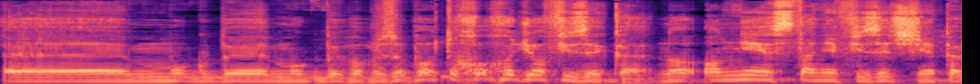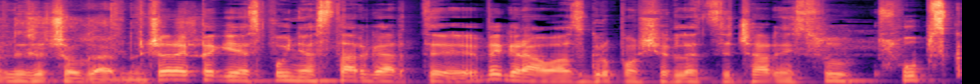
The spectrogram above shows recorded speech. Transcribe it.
e, mógłby, mógłby po prostu, bo to cho- chodzi o fizykę. No, on nie jest w stanie fizycznie pewnych rzeczy ogarnąć. Wczoraj PGS Spójnia Stargard y, wygrała z grupą Sierleccy Czarny Słu- Słupsk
